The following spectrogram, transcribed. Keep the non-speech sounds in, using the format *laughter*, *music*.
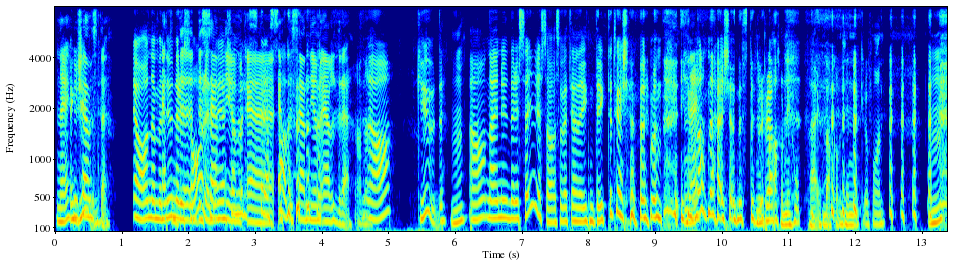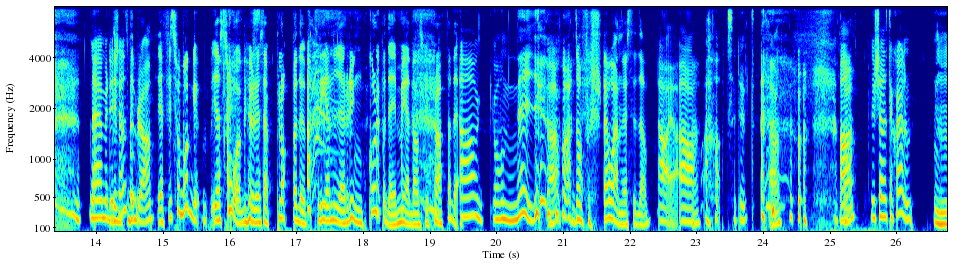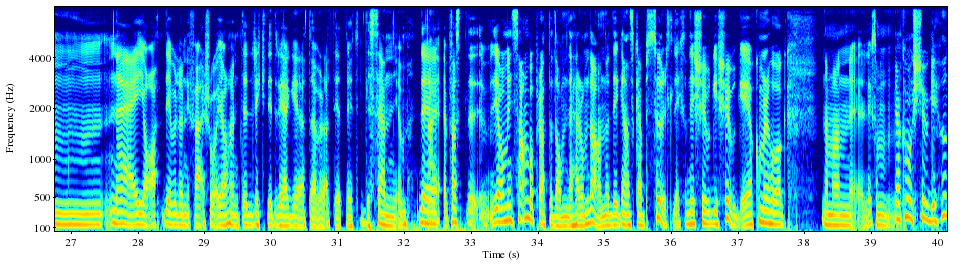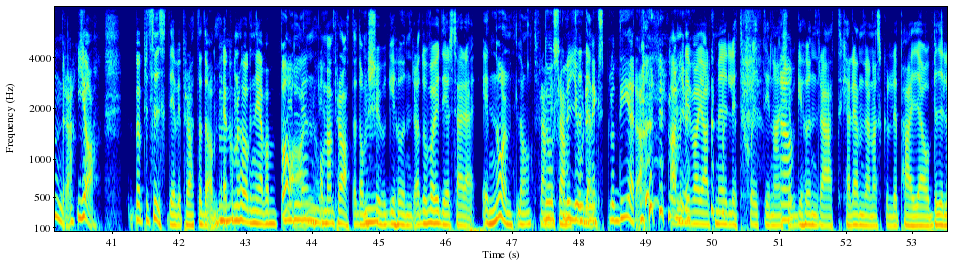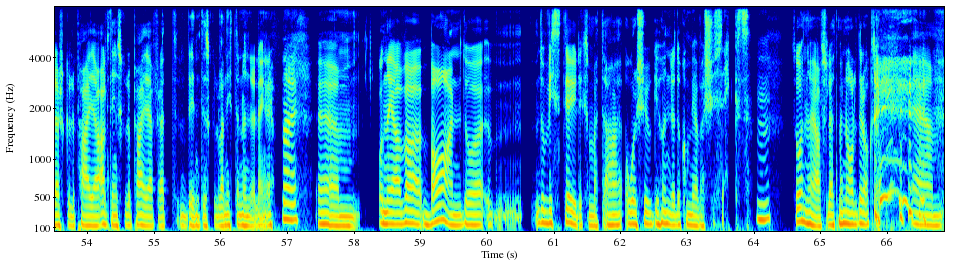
Nej, hur Gud. känns det? Ja, nej, men nu när du sa det, jag känner mig eh, lite ett stressad. decennium äldre, Anna. Ja, gud. Mm. Ja, nej, nu när du säger det så, så vet jag inte riktigt hur jag känner, men innan det här kändes det Nu bra. bröt hon ihop här bakom sin mikrofon. Nej, men det, Det- känns det- bra. Jag såg, jag såg hur det så ploppade upp tre nya rynkor på dig medan vi pratade. Åh nej. Ja, de första å andra sidan. Ja, ja, ja, absolut. Ja. Ja. Ja. Hur känns det själv? Mm, nej, ja, det är väl ungefär så. Jag har inte riktigt reagerat över att det är ett nytt decennium. Det, fast eh, jag och min sambo pratade om det här om dagen och det är ganska absurt. Liksom. Det är 2020. Jag kommer ihåg när man... eh, Liksom, Jag kommer ihåg 2000. Ja, precis det vi pratade om. Jag kommer ihåg när jag var barn Millenniet. och man pratade om 2000. Då var ju det så här enormt långt fram Då i skulle framtiden. jorden explodera. *laughs* Ja, men det var ju allt möjligt skit innan *laughs* Ja. 2000, att kalendrarna skulle paja och bilar skulle paja och allting skulle paja för att det inte skulle vara 1900 längre. Nej. Ehm, och när jag var barn, då, då visste jag ju liksom att ja, år 2000, då kommer jag vara 26. Mm. Så nu har jag avslöjat min ålder också. *laughs* Ehm,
